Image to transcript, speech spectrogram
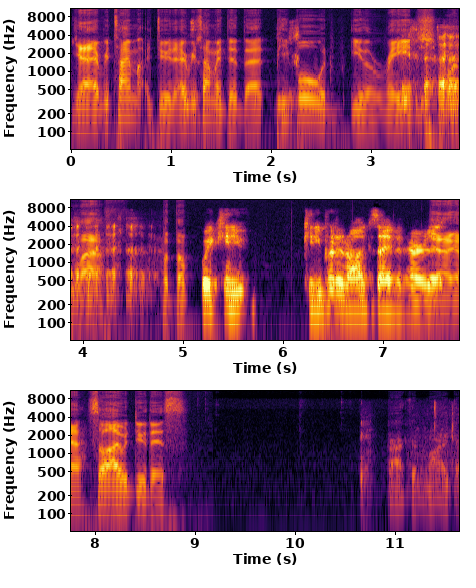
Yeah, every time, dude. Every time I did that, people would either rage or laugh. But the Wait, can you can you put it on because I haven't heard it. yeah, yeah. So I would do this. Back in my day,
